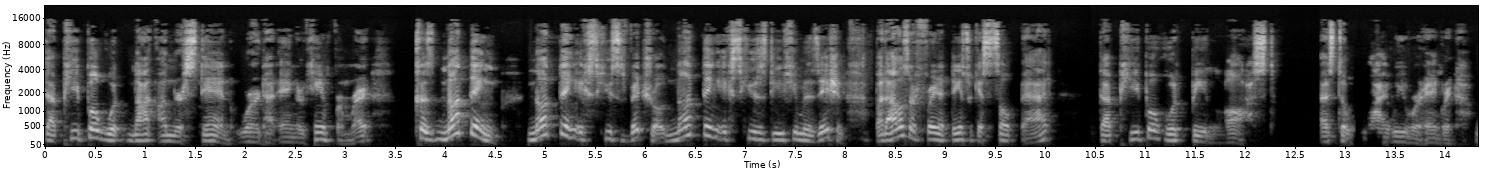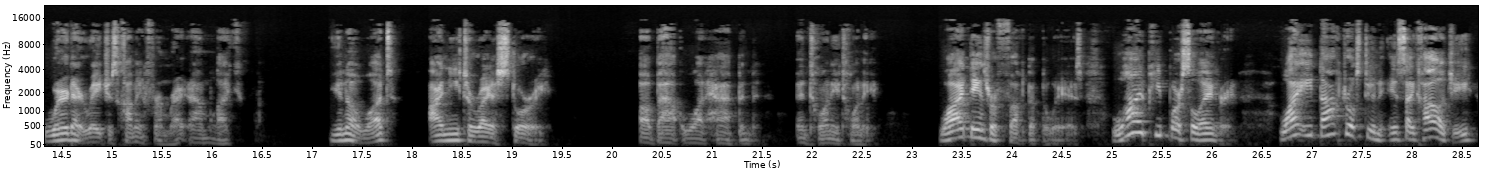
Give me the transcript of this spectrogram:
that people would not understand where that anger came from, right? Because nothing, nothing excuses vitriol, nothing excuses dehumanization. But I was afraid that things would get so bad that people would be lost as to why we were angry, where that rage is coming from, right? And I'm like, you know what? I need to write a story about what happened in 2020. Why things were fucked up the way it is. Why people are so angry. Why a doctoral student in psychology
